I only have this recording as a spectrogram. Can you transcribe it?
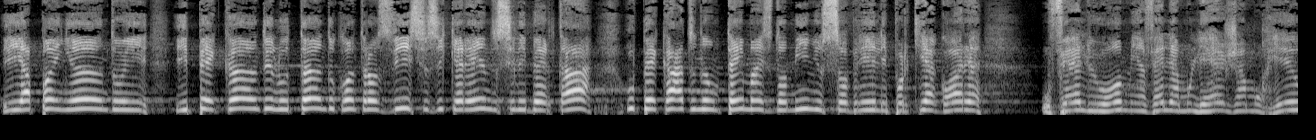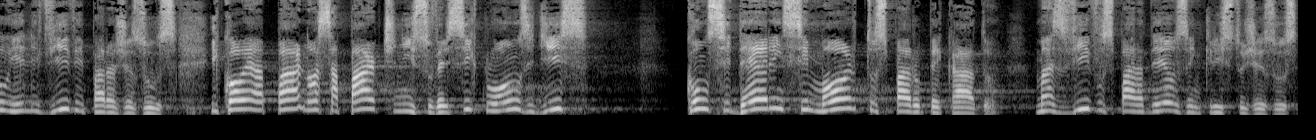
e apanhando e, e pecando e lutando contra os vícios e querendo se libertar, o pecado não tem mais domínio sobre ele, porque agora o velho homem, a velha mulher já morreu e ele vive para Jesus. E qual é a par, nossa parte nisso? Versículo 11 diz: Considerem-se mortos para o pecado mas vivos para Deus em Cristo Jesus.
